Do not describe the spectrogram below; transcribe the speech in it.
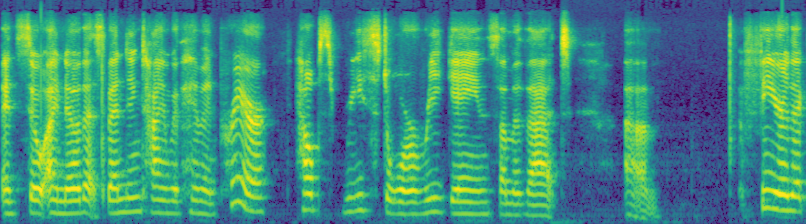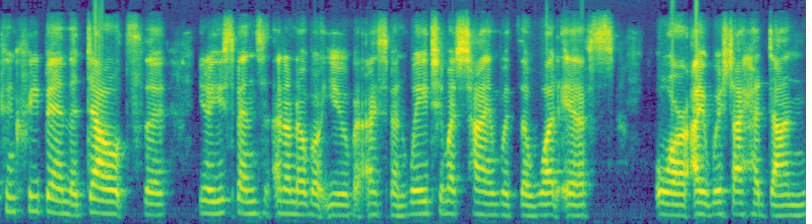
And so I know that spending time with Him in prayer helps restore, regain some of that um, fear that can creep in, the doubts, the, you know, you spend, I don't know about you, but I spend way too much time with the what ifs or I wish I had done.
